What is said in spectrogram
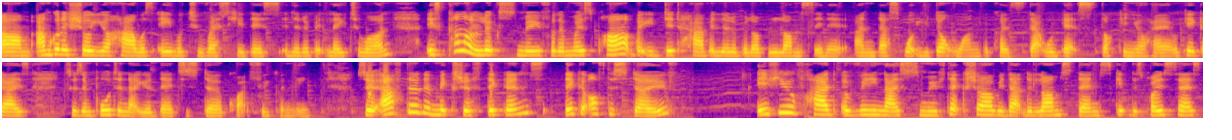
um, I'm going to show you how I was able to rescue this a little bit later on. It kind of looks smooth for the most part, but you did have a little bit of lumps in it, and that's what you don't want because that will get stuck in your hair. Okay, guys? So it's important that you're there to stir quite frequently. So after the mixture thickens, take it off the stove. If you've had a really nice smooth texture without the lumps, then skip this process.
